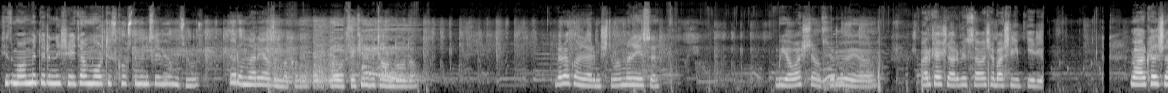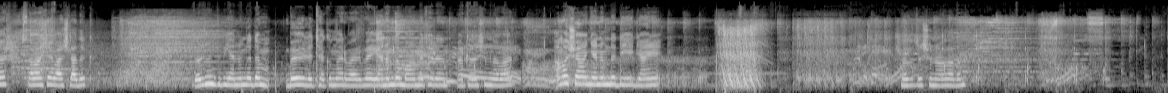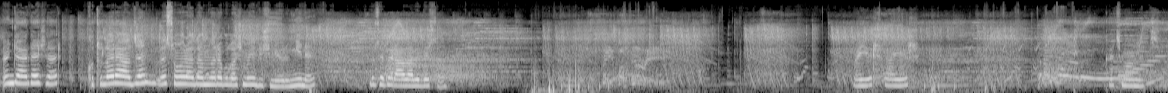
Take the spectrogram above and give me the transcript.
siz Muhammed Eren'in Şeytan Mortis kostümünü seviyor musunuz? Yorumlara yazın bakalım. Oo 8 bir tane de o da. Draco önermiştim ama neyse. Bu yavaşça sürüyor ya. Arkadaşlar biz savaşa başlayıp geliyor. Ve arkadaşlar savaşa başladık. Gördüğünüz gibi yanımda da böyle takımlar var ve yanımda Muhammed Eren arkadaşım da var. Ama şu an yanımda değil yani. Hızlıca şunu alalım. Önce arkadaşlar kutuları alacağım ve sonra adamlara bulaşmayı düşünüyorum yine. Bu sefer alabilirsem. Hayır, hayır. Kaç Muhammed.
